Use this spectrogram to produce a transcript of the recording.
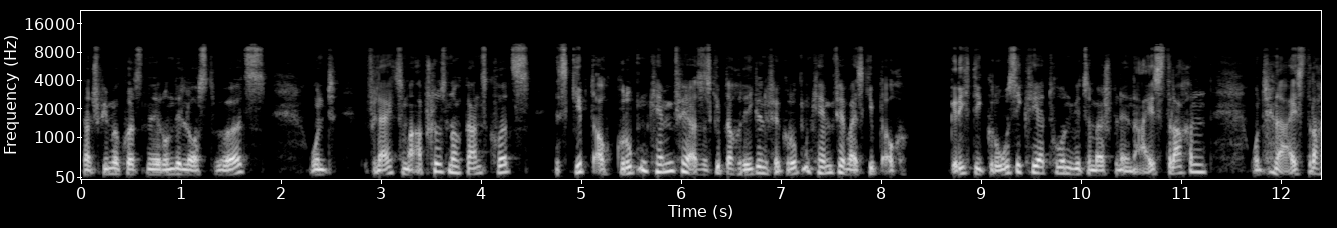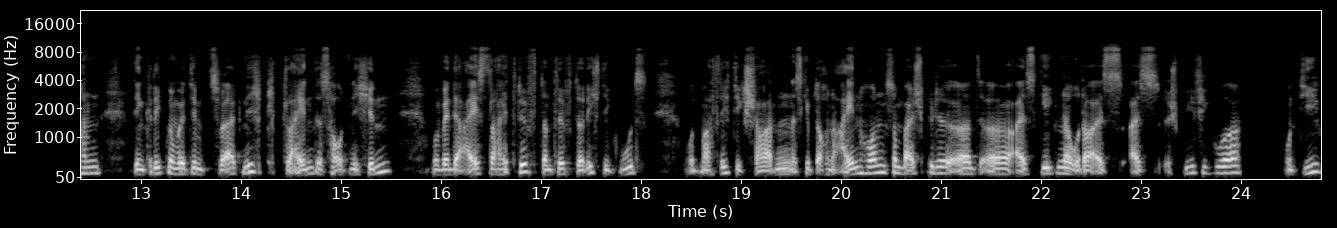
dann spielen wir kurz eine Runde Lost Worlds. Und vielleicht zum Abschluss noch ganz kurz, es gibt auch Gruppenkämpfe, also es gibt auch Regeln für Gruppenkämpfe, weil es gibt auch richtig große Kreaturen, wie zum Beispiel einen Eisdrachen. Und den Eisdrachen, den kriegt man mit dem Zwerg nicht klein, das haut nicht hin. Und wenn der Eisdrache trifft, dann trifft er richtig gut und macht richtig Schaden. Es gibt auch ein Einhorn zum Beispiel äh, äh als Gegner oder als, als Spielfigur. Und die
